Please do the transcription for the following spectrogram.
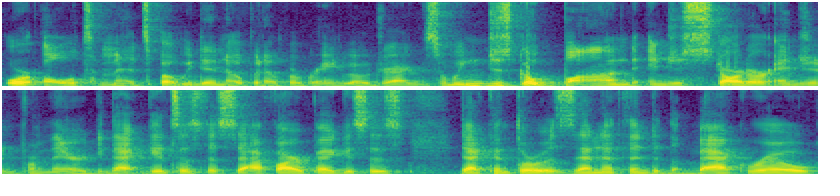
or Ultimates, but we didn't open up a Rainbow Dragon. So we can just go Bond and just start our engine from there. That gets us to Sapphire Pegasus. That can throw a Zenith into the back row.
